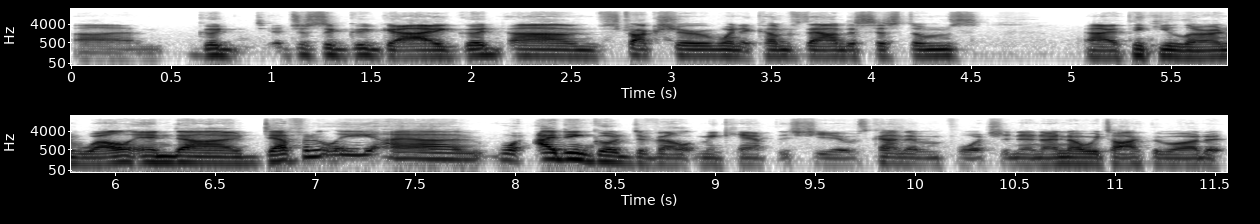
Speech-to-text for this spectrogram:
Um, good, just a good guy. Good um, structure when it comes down to systems. I think he learned well, and uh, definitely, uh, I didn't go to development camp this year. It was kind of unfortunate. And I know we talked about it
